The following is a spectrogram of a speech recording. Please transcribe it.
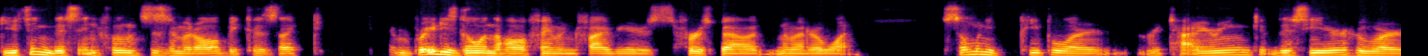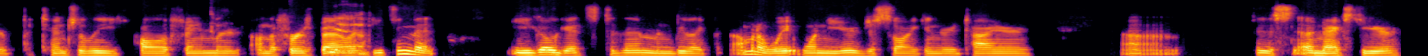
Do you think this influences him at all? Because like Brady's going the Hall of Fame in five years, first ballot, no matter what. So many people are retiring this year who are potentially Hall of Famer on the first ballot. Yeah. Do you think that ego gets to them and be like, I'm gonna wait one year just so I can retire um, this uh, next year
